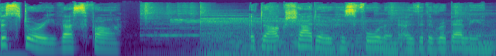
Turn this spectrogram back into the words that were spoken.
The story thus far. A dark shadow has fallen over the rebellion.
